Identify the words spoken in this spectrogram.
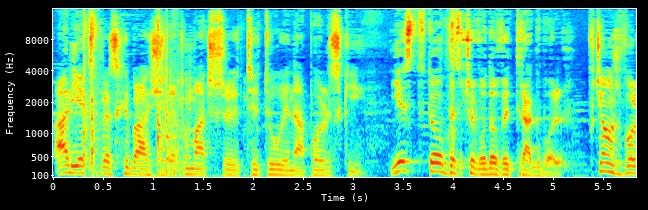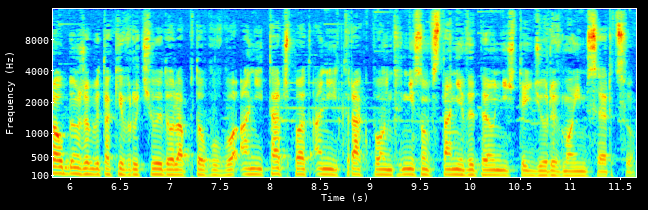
AliExpress chyba źle tłumaczy tytuły na polski. Jest to bezprzewodowy trackball. Wciąż wolałbym, żeby takie wróciły do laptopów, bo ani touchpad, ani trackpoint nie są w stanie wypełnić tej dziury w moim sercu.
